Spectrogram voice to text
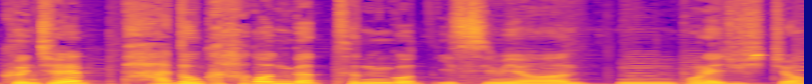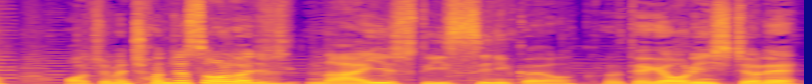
근처에 바둑 학원 같은 곳 있으면 음, 보내주시죠. 어쩌면 천재성을 가진 아이일 수도 있으니까요. 그 되게 어린 시절에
